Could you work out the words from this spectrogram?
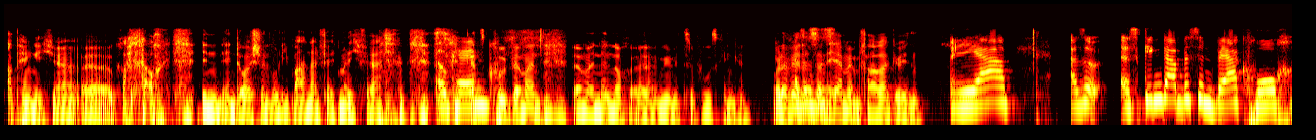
abhängig, ja? äh, gerade auch in, in Deutschland, wo die Bahn dann vielleicht mal nicht fährt. Das okay. ist ganz gut, wenn man, wenn man dann noch äh, irgendwie mit zu Fuß gehen kann. Oder wäre also das dann eher mit dem Fahrrad gewesen? Ja, also es ging da ein bisschen berghoch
